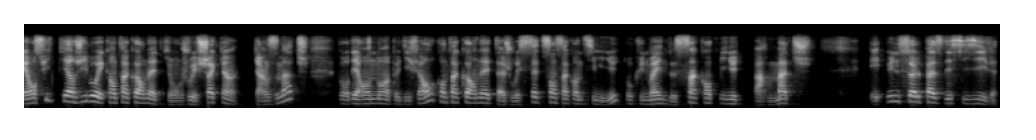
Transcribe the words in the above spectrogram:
Et ensuite Pierre Gibaud et Quentin Cornet qui ont joué chacun 15 matchs pour des rendements un peu différents. Quentin Cornet a joué 756 minutes, donc une moyenne de 50 minutes par match et une seule passe décisive.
